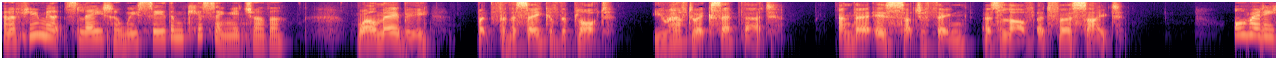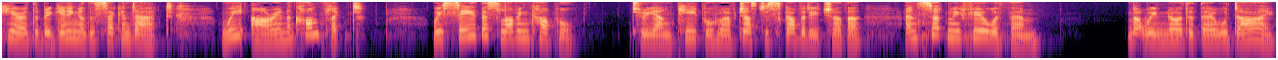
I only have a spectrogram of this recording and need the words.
and a few minutes later we see them kissing each other. Well, maybe, but for the sake of the plot, you have to accept that. And there is such a thing as love at first sight. Already here at the beginning of the second act, we are in a conflict. We see this loving couple, two young people who have just discovered each other and certainly feel with them. But we know that they will die,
